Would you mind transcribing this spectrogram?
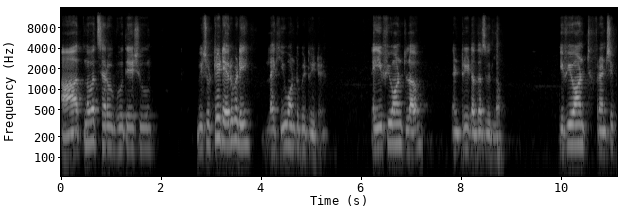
आत्मवत् सर्वभूतेषु we should treat everybody like you want to be treated. Like if you want love, then treat others with love. If you want friendship,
